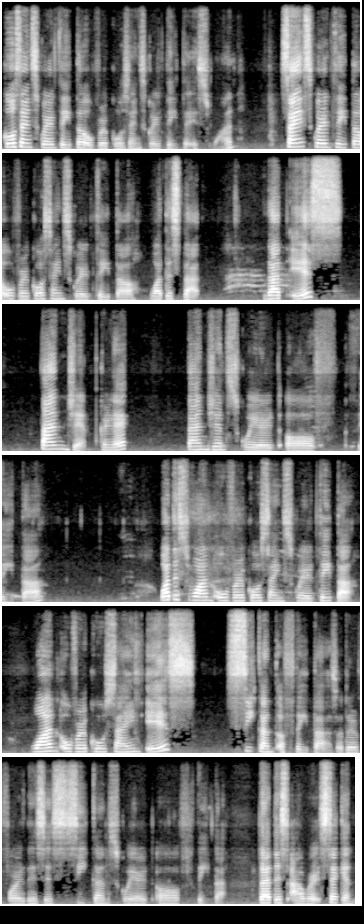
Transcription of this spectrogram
cosine squared theta over cosine squared theta is 1. Sine squared theta over cosine squared theta, what is that? That is tangent, correct? tangent squared of theta. What is 1 over cosine squared theta? 1 over cosine is secant of theta. So therefore, this is secant squared of theta. That is our second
